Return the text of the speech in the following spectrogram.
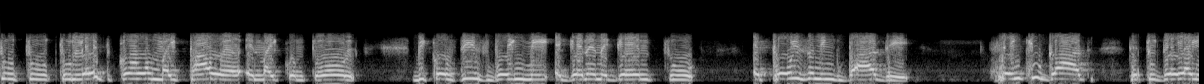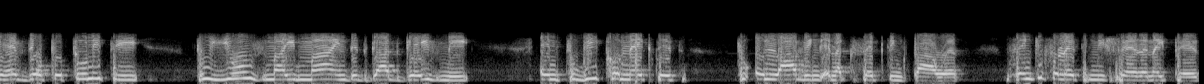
to, to, to let go my power and my control because this bring me again and again to a poisoning body. Thank you, God, that today I have the opportunity to use my mind that God gave me and to be connected to a loving and accepting power. Thank you for letting me share, and I pass.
